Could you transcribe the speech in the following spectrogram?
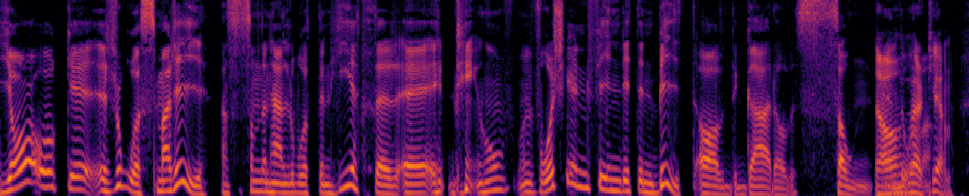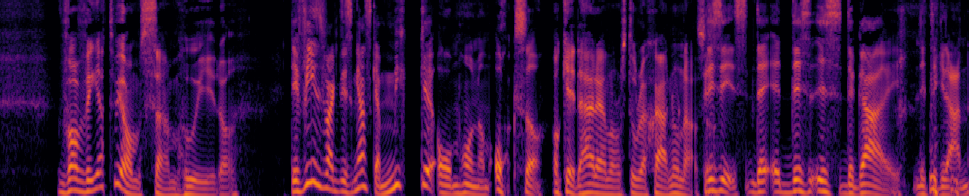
Ja, och eh, Rosmarie, alltså som den här låten heter, eh, det, hon, får sig en fin liten bit av The God of Song. Ja, ändå, va? verkligen. Vad vet vi om Sam Hui då? Det finns faktiskt ganska mycket om honom också. Okej, det här är en av de stora stjärnorna. Alltså. Precis, the, this is the guy, lite grann.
